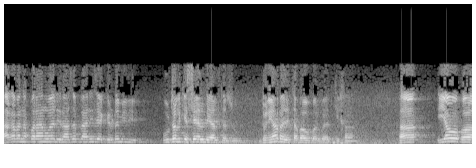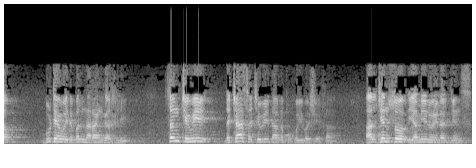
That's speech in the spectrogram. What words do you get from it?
هغه به نه قران والی راځه پلاني ځای کړه مې دي هوټل کې سیل دی الته زو دنیا به تبا او برباد کی خان یو بوټه وای د بل نارنګ اخلي څنګه چې وی د چا سچوي دغه په خوې به شيخه الجنس يميل الى الجنس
